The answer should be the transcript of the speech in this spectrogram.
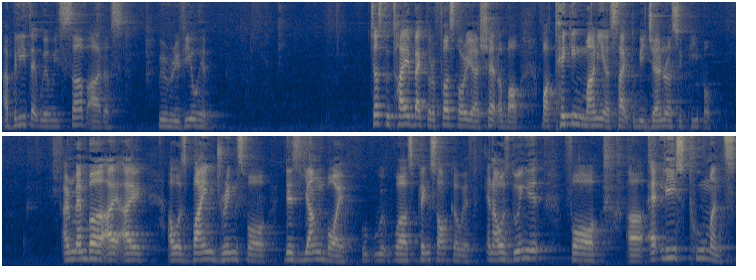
I believe that when we serve others, we reveal Him. Just to tie it back to the first story I shared about, about taking money aside to be generous with people. I remember I, I, I was buying drinks for this young boy who, who I was playing soccer with, and I was doing it for uh, at least two months.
